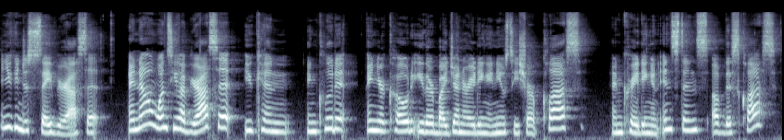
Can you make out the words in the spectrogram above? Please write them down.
And you can just save your asset. And now once you have your asset, you can include it in your code either by generating a new C-sharp class and creating an instance of this class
